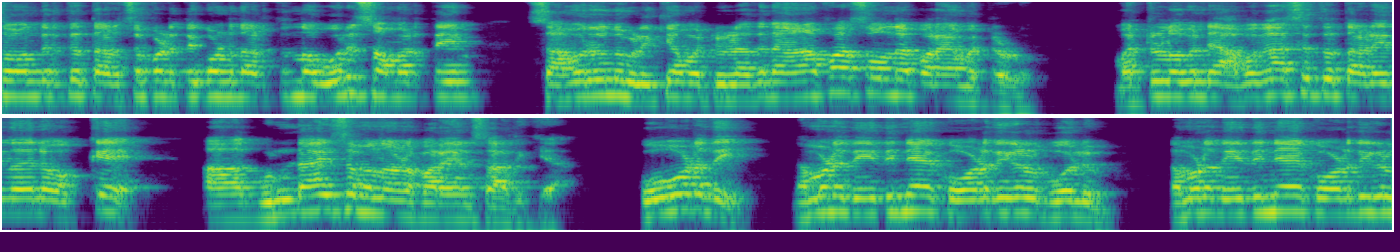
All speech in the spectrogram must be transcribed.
സ്വാതന്ത്ര്യത്തെ തടസ്സപ്പെടുത്തിക്കൊണ്ട് നടത്തുന്ന ഒരു സമരത്തെയും സമരം എന്ന് വിളിക്കാൻ പറ്റില്ല അതിന് ആഭാസം എന്നേ പറയാൻ പറ്റുള്ളൂ. മറ്റുള്ളവന്റെ അവകാശത്തെ തടയുന്നതിനും ഒക്കെ ആ, ഗുണ്ടായിസം എന്നാണ് പറയാൻ സാധിക്കുക. കോടതി നമ്മുടെ നീതിന്യായ കോടതികൾ പോലും നമ്മുടെ നീതിന്യായ കോടതികൾ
